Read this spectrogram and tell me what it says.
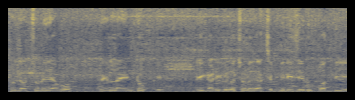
সোজা চলে যাব রেল লাইন টপকে। এই গাড়িগুলো চলে যাচ্ছে ব্রিজের উপর দিয়ে।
